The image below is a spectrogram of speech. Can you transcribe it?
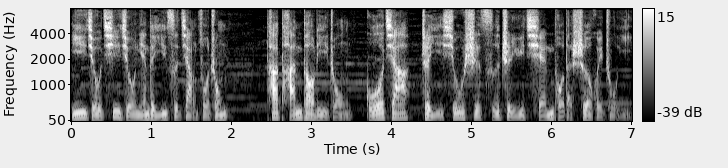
一九七九年的一次讲座中，他谈到了一种“国家”这一修饰词置于前头的社会主义。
